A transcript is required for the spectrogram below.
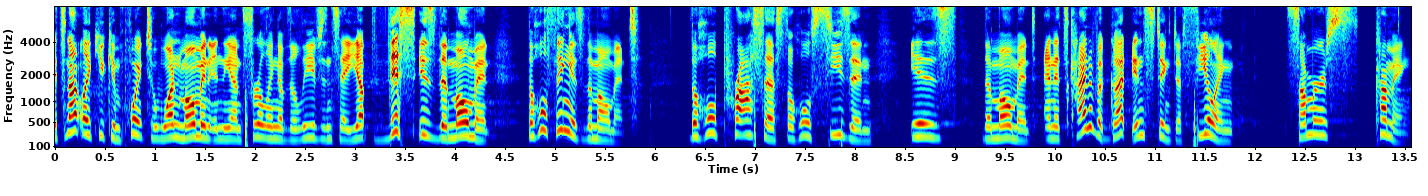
It's not like you can point to one moment in the unfurling of the leaves and say, yep, this is the moment. The whole thing is the moment. The whole process, the whole season is the moment. And it's kind of a gut instinct of feeling summer's coming.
